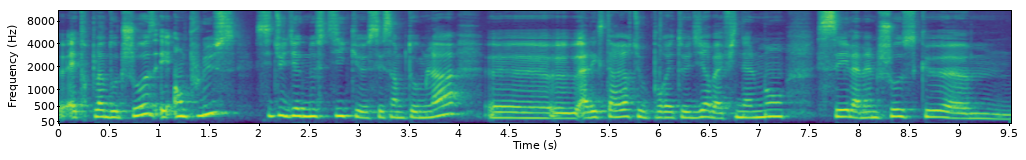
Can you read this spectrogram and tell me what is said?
être plein d'autres choses. Et en plus, si tu diagnostiques ces symptômes-là, à l'extérieur, tu pourrais te dire, bah, finalement, c'est la même chose que euh,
